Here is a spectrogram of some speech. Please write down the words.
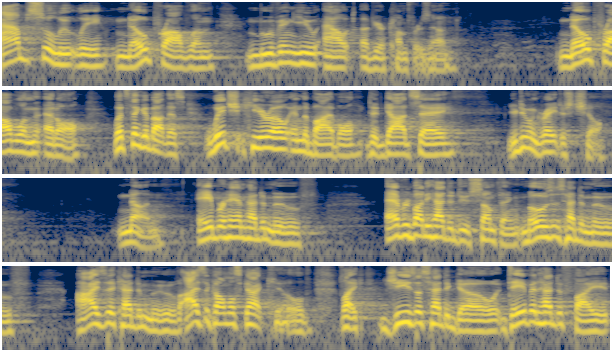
absolutely no problem moving you out of your comfort zone. No problem at all. Let's think about this. Which hero in the Bible did God say, You're doing great, just chill? None. Abraham had to move. Everybody had to do something. Moses had to move. Isaac had to move. Isaac almost got killed. Like, Jesus had to go. David had to fight.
